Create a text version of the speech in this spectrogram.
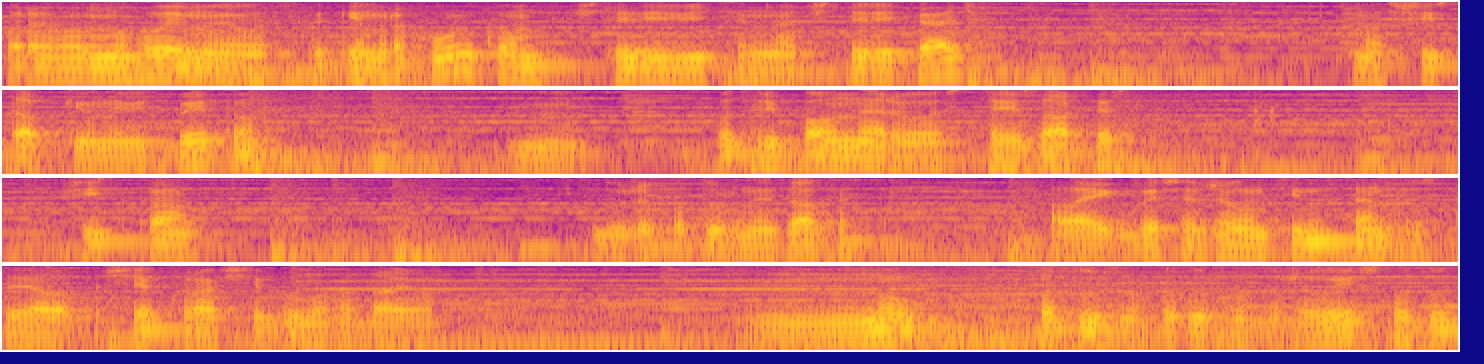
Перемогли ми ось з таким рахунком 4-8 на 4-5. У нас 6 тапків не відбито. Потріпав нерви ось цей захист. 6К. Дуже потужний захист. Але якби ще Джоленцін в центрі стояла, то ще б краще було, гадаю. Ну, потужно, потужно дуже вийшло тут.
